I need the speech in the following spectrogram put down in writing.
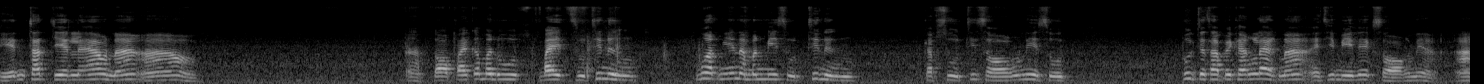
เห็นชัดเจนแล้วนะอ้าว อะต่อไปก็มาดูใบสูตรที่หนึ่งงวดนี้นะมันมีสูตรที่หนึ่งกับสูตรที่สองนี่สูตรเพิ่งจะทำไปครั้งแรกนะไอ้ที่มีเลขสองเนี่ย อะ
